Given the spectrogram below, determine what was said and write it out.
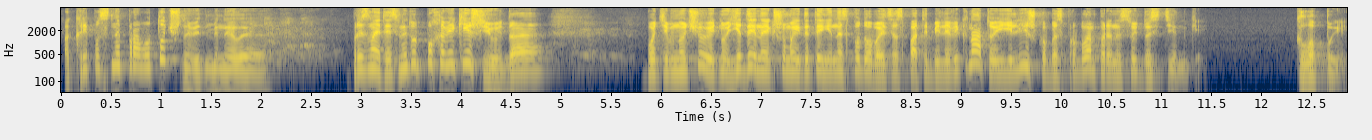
А кріпосне право точно відмінили. Признайтесь, вони тут поховіки ш'ють, да? Потім ночують. Ну, єдине, якщо моїй дитині не сподобається спати біля вікна, то її ліжко без проблем перенесуть до стінки. Клопи.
